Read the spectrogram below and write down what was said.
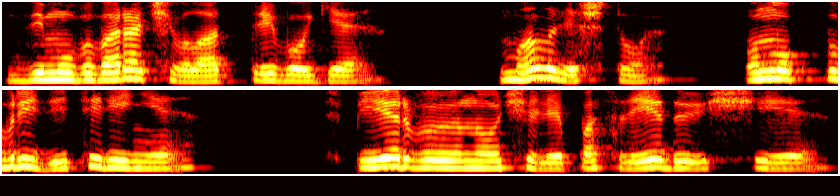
Диму выворачивало от тревоги. Мало ли что. Он мог повредить Ирине. В первую ночь или последующие.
